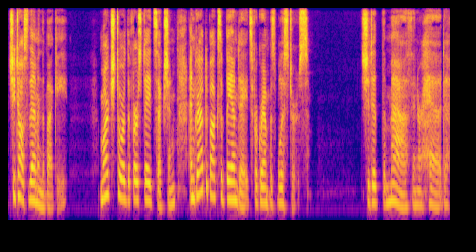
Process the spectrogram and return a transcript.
She tossed them in the buggy, marched toward the first aid section, and grabbed a box of band aids for Grandpa's blisters. She did the math in her head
